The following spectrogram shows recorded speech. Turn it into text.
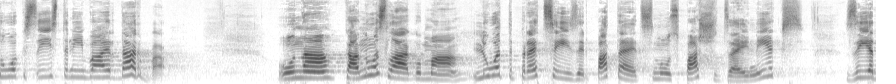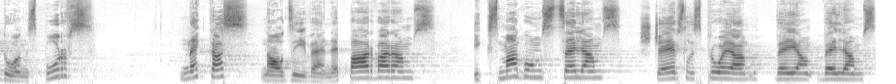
to, kas īstenībā ir darbā. Un, kā noslēgumā ļoti precīzi ir pateicis mūsu pašu dzinieks, Ziedonis Purvs. Nekas nav dzīvē nepārvarams, ik smagums ceļams, šķērslis projām veļams.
